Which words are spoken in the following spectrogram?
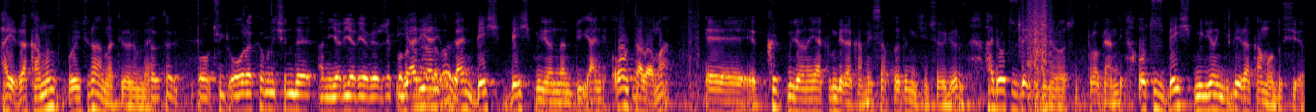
Hayır rakamın boyutunu anlatıyorum ben. Tabii tabii. O, çünkü o rakamın içinde hani yarı yarıya verecek olanlar Yarı var yarı ya. ben 5 5 milyondan yani ortalama e, 40 milyona yakın bir rakam hesapladığım için söylüyorum. Hadi 35 milyon olsun problem değil. 35 milyon gibi bir rakam oluşuyor.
